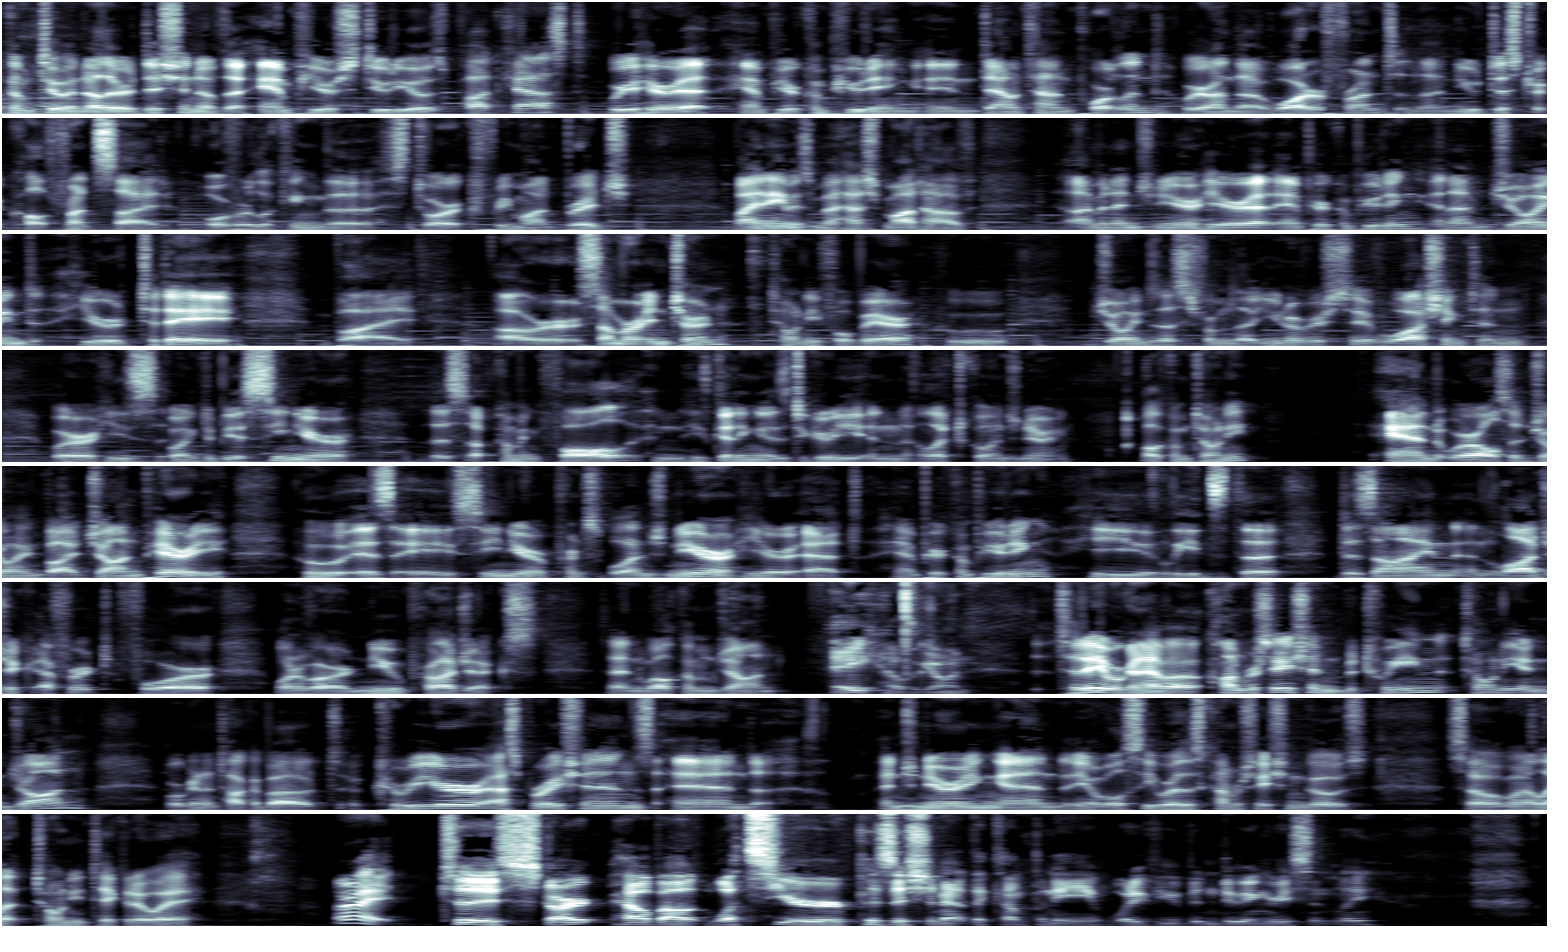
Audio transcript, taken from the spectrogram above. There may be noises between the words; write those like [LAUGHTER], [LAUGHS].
Welcome to another edition of the Ampere Studios podcast. We're here at Ampere Computing in downtown Portland. We're on the waterfront in the new district called Frontside, overlooking the historic Fremont Bridge. My name is Mahesh Madhav. I'm an engineer here at Ampere Computing, and I'm joined here today by our summer intern, Tony Faubert, who joins us from the University of Washington, where he's going to be a senior this upcoming fall, and he's getting his degree in electrical engineering. Welcome, Tony. And we're also joined by John Perry, who is a senior principal engineer here at Ampere Computing. He leads the design and logic effort for one of our new projects. And welcome, John. Hey, how's it going? Today we're going to have a conversation between Tony and John. We're going to talk about career aspirations and engineering, and you know we'll see where this conversation goes. So I'm going to let Tony take it away. All right. To start, how about what's your position at the company? What have you been doing recently?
